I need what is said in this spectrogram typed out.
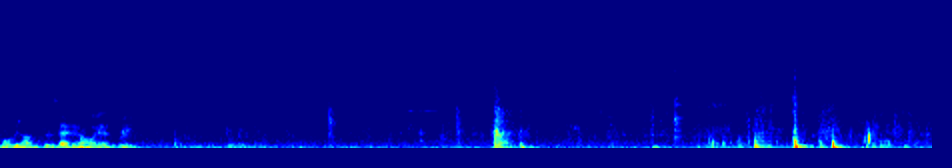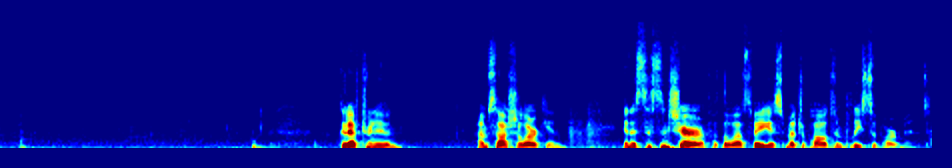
Moving on to the second OIS brief. Good afternoon. I'm Sasha Larkin, an assistant sheriff with the Las Vegas Metropolitan Police Department.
